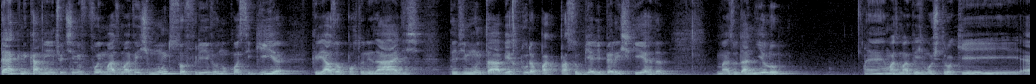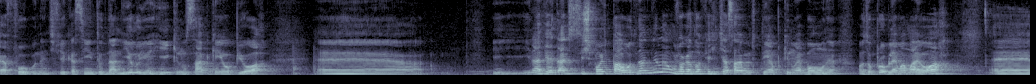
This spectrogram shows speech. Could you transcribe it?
tecnicamente o time foi mais uma vez muito sofrível, não conseguia criar as oportunidades, teve muita abertura para subir ali pela esquerda, mas o Danilo, é, mais uma vez, mostrou que é fogo, né? A gente fica assim entre o Danilo e o Henrique, não sabe quem é o pior. É, e, e, na verdade se expande para outro. Danilo é um jogador que a gente já sabe há muito tempo que não é bom, né? Mas o problema maior é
